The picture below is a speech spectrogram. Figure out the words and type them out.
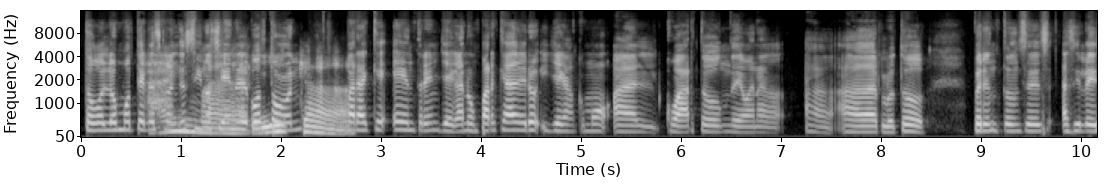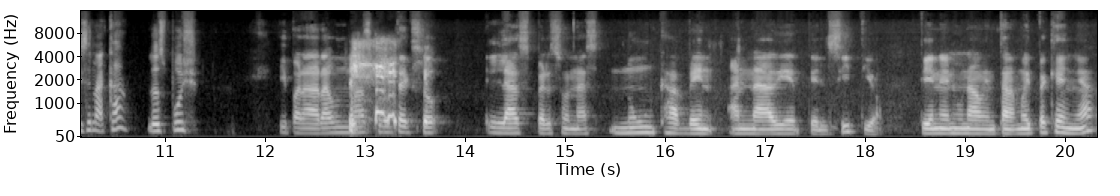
todos los moteles Ay, clandestinos tienen el botón para que entren, llegan a un parqueadero y llegan como al cuarto donde van a, a- a darlo todo. Pero entonces, así le dicen acá, los push. Y para dar aún más contexto, las personas nunca ven a nadie del sitio. Tienen una ventana muy pequeña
